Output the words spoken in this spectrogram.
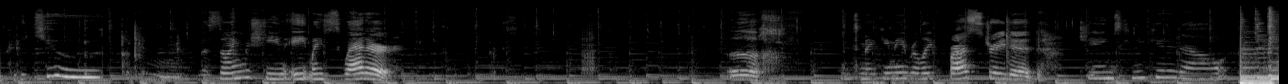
Looking pretty cute. The sewing machine ate my sweater. Ugh, it's making me really frustrated. James, can you get it out?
